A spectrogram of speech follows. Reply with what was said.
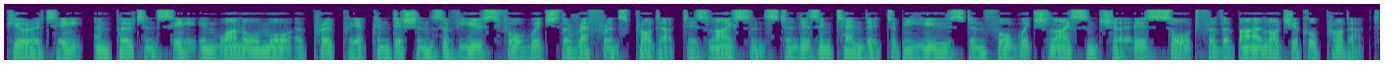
purity, and potency in one or more appropriate conditions of use for which the reference product is licensed and is intended to be used and for which licensure is sought for the biological product.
